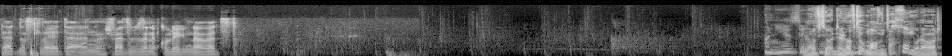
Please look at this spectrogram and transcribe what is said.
der hat eine Slate, der eine. Ich weiß nicht, wie seine Kollegen da ritzt. Und hier Der läuft, so, der läuft oben auf dem Dach rum, oder was?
